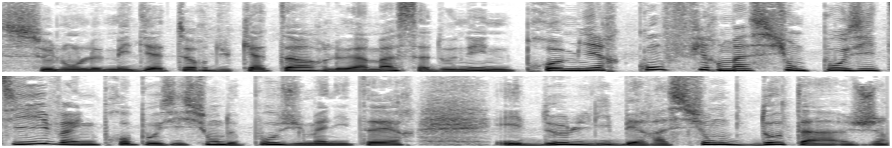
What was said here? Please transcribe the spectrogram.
Selon le médiateur du Qatar, le Hamas a donné une première confirmation positive à une proposition de pause humanitaire et de libération d'otages.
